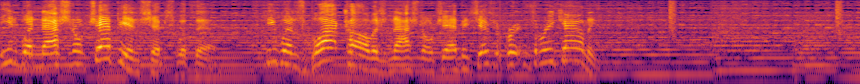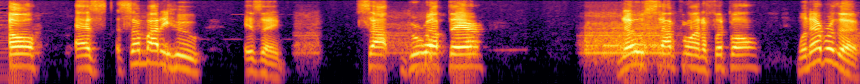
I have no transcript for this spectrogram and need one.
he'd win national championships with them. He wins black college national championships recruiting three counties. Oh, as somebody who is a South grew up there, knows South Carolina football. Whenever the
